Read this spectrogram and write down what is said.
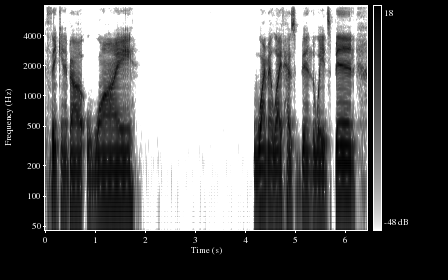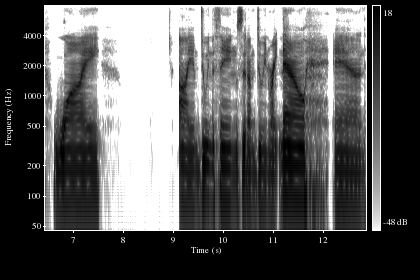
thinking about why why my life has been the way it's been, why I am doing the things that I'm doing right now, and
